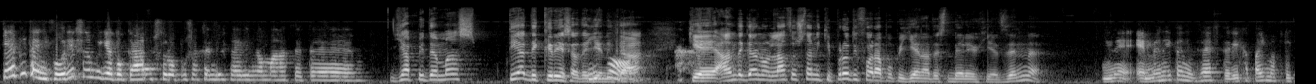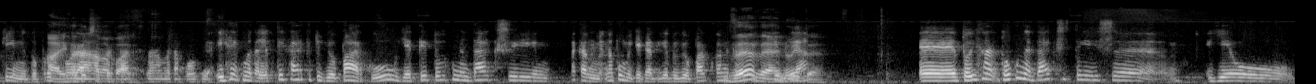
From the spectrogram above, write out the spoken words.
Και έπειτα ενηφορήσαμε για το κάνιστρο που σας ενδιαφέρει να μάθετε. Για πείτε μας, τι αντικρίσατε Λοιπόν. γενικά. Και αν δεν κάνω λάθος, ήταν και η πρώτη φορά που πηγαίνατε στην περιοχή, έτσι δεν είναι; Ναι, εμένα ήταν η δεύτερη. Είχα πάει με αυτοκίνητο πρώτη Α, είχατε φορά ξαναπάρει. περπάτησα με τα πόδια. Είχα εκμεταλλευτεί χάρτη του γεωπάρκου, γιατί το έχουν εντάξει. Να, κάνουμε, να πούμε και κάτι για το γεωπάρκο. κάνουν Βέβαια, καταπληκτική δουλειά. εννοείται. Ε, το, είχαν, το έχουν εντάξει στις ε, γεω...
